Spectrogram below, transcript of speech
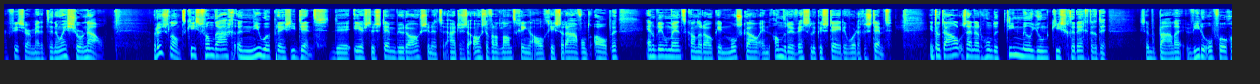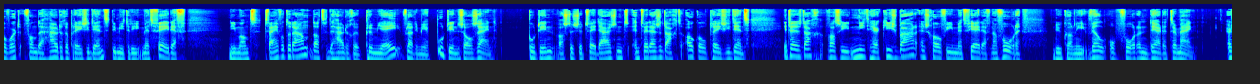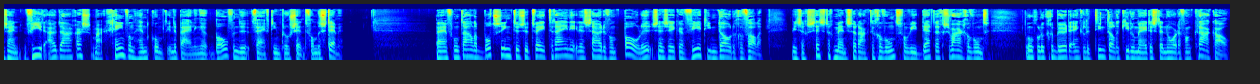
Mark Visser met het NOS-journaal. Rusland kiest vandaag een nieuwe president. De eerste stembureaus in het uiterste oosten van het land gingen al gisteravond open. En op dit moment kan er ook in Moskou en andere westelijke steden worden gestemd. In totaal zijn er 110 miljoen kiesgerechtigden. Ze bepalen wie de opvolger wordt van de huidige president Dmitri Medvedev. Niemand twijfelt eraan dat de huidige premier Vladimir Poetin zal zijn. Poetin was tussen 2000 en 2008 ook al president. In 2008 was hij niet herkiesbaar en schoof hij met Medvedev naar voren. Nu kan hij wel op voor een derde termijn. Er zijn vier uitdagers, maar geen van hen komt in de peilingen boven de 15% van de stemmen. Bij een frontale botsing tussen twee treinen in het zuiden van Polen zijn zeker 14 doden gevallen. Minstens 60 mensen raakten gewond, van wie 30 zwaar gewond. Het ongeluk gebeurde enkele tientallen kilometers ten noorden van Krakau.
